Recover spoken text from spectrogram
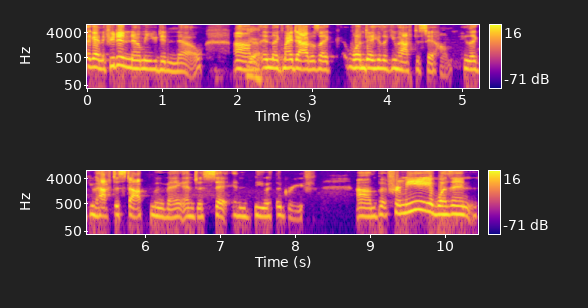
again, if you didn't know me, you didn't know. Um, yeah. And like, my dad was like, one day he's like, you have to stay home. He's like, you have to stop moving and just sit and be with the grief. Um, but for me, it wasn't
